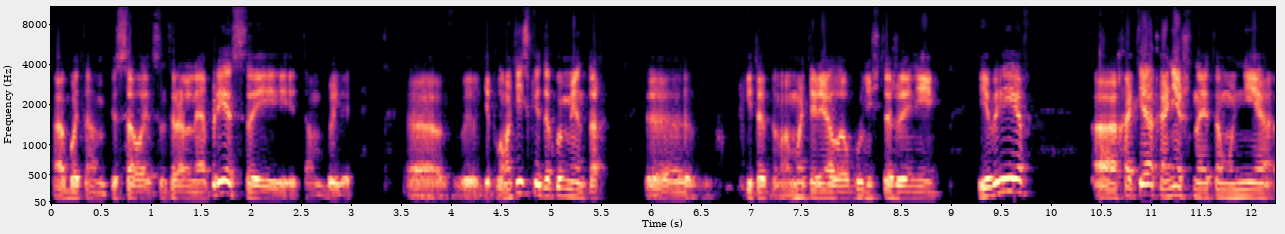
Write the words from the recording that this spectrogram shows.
об этом писала и центральная пресса, и там были э, в дипломатических документах э, какие-то материалы об уничтожении евреев. Э, хотя, конечно, этому не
